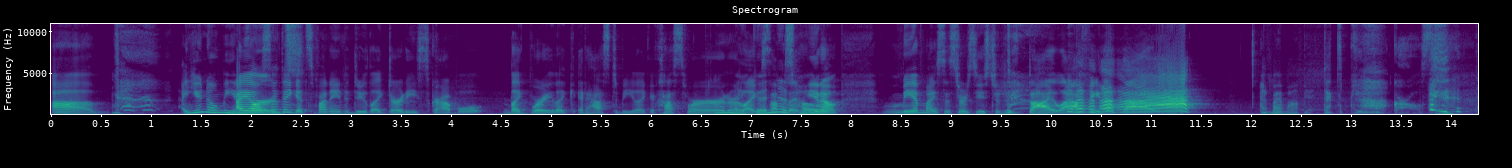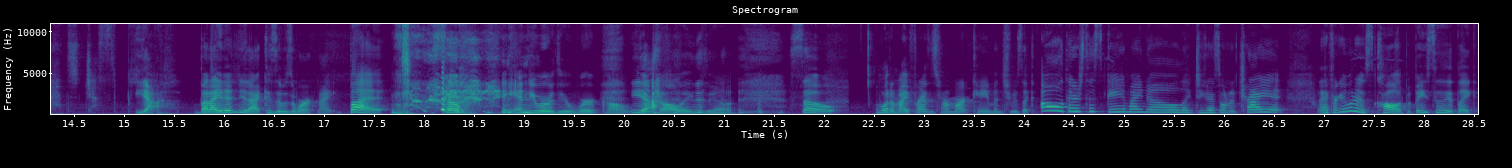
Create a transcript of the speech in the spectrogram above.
Um You know me. I also think it's funny to do like dirty Scrabble, like where like it has to be like a cuss word Oh or like goodness, something. You know, Hope. Me and my sisters used to just die laughing at that. And my mom, be like, "That's beautiful, girls." that's just. beautiful. yeah, but I didn't do that because it was a work night. But so and you were with your work col- Yeah. colleagues. Yeah. so one of my friends from work came and she was like, "Oh, there's this game I know. Like, do you guys want to try it?" And I forget what it was called, but basically, like,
